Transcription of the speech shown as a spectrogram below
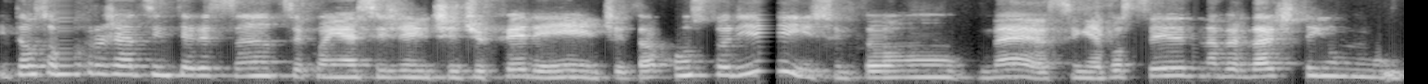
Então, são projetos interessantes, você conhece gente diferente, então, a consultoria é isso. Então, né, assim, é você, na verdade, tem um,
